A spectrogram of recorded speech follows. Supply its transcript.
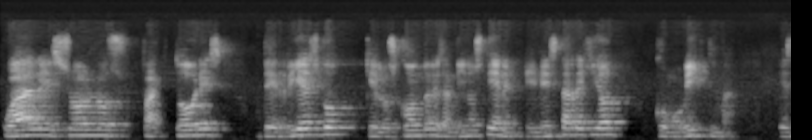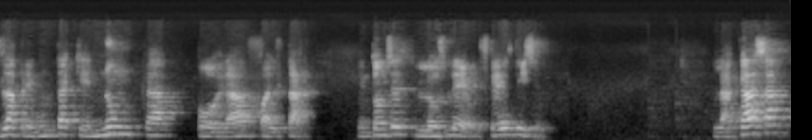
¿Cuáles son los factores de riesgo que los cóndores andinos tienen en esta región como víctima? Es la pregunta que nunca podrá faltar. Entonces, los leo. Ustedes dicen, la caza,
